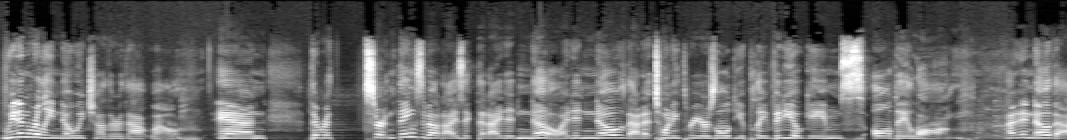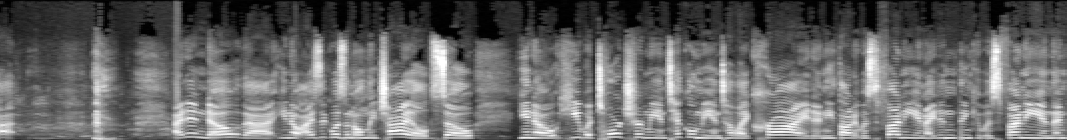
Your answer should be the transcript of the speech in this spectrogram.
we didn't really know each other that well. And there were certain things about Isaac that I didn't know. I didn't know that at 23 years old you play video games all day long. I didn't know that. I didn't know that, you know, Isaac was an only child, so you know, he would torture me and tickle me until I cried, and he thought it was funny, and I didn't think it was funny. And then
